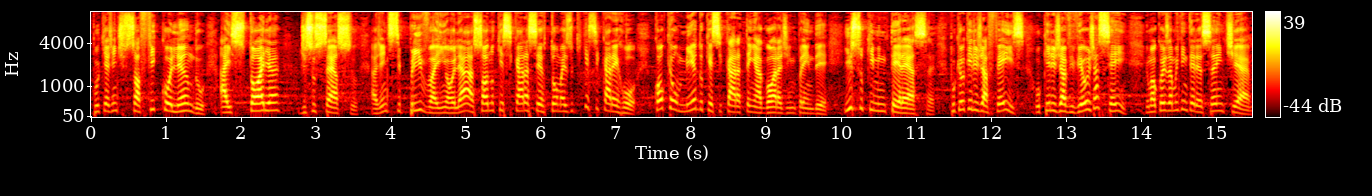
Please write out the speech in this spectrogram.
porque a gente só fica olhando a história de sucesso. A gente se priva em olhar só no que esse cara acertou, mas o que esse cara errou? Qual que é o medo que esse cara tem agora de empreender? Isso que me interessa. Porque o que ele já fez, o que ele já viveu, eu já sei. E uma coisa muito interessante é,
